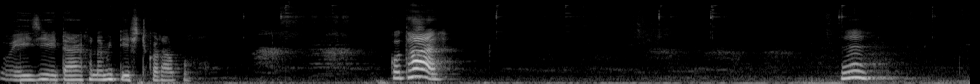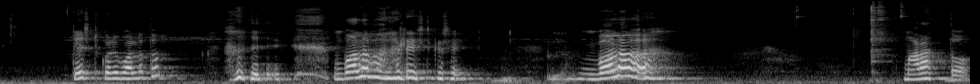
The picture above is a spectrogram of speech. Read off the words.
তো এই যে এটা এখন আমি টেস্ট করাবো। কোথায়? হুম। টেস্ট করে বলো তো। বলো বলো টেস্ট করে। বলো। মারাত্মক।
